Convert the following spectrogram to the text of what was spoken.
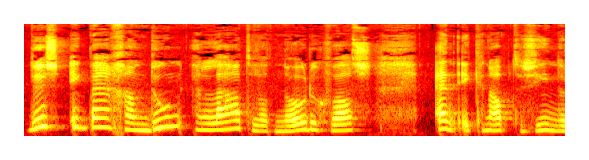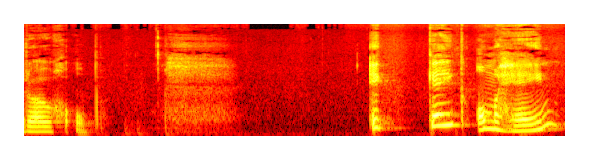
Dus ik ben gaan doen en laten wat nodig was en ik knapte zienrogen op. Ik keek om me heen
